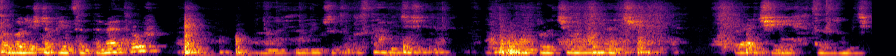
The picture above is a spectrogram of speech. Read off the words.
co 25 cm. Muszę to postawić gdzieś. Poleciało, leci. Leci. Co zrobić?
